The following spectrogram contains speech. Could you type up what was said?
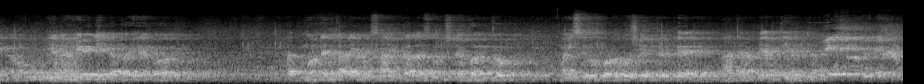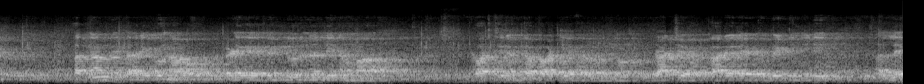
ಏನು ಏನು ಹೇಳಿಲ್ಲ ಬಹಿರಂಗವಾಗಿ. ಹದಿಮೂರನೇ ತಾರೀಕು ಸಾಯಂಕಾಲ ಸೂಚನೆ ಬಂತು. ಮೈಸೂರು ಕೊಡಗು ಕ್ಷೇತ್ರಕ್ಕೆ ನಾನೇ ಅಭ್ಯರ್ಥಿ ಅಂತ. ಹದಿನಾಲ್ಕನೇ ತಾರೀಕು ನಾವು ಬೆಳಗ್ಗೆ ಬೆಂಗಳೂರಿನಲ್ಲಿ ನಮ್ಮ ಭಾರತೀಯ ಜನತಾ ಪಾರ್ಟಿಯ ಒಂದು ರಾಜ್ಯ ಕಾರ್ಯಾಲಯಕ್ಕೆ ಭೇಟಿ ನೀಡಿ ಅಲ್ಲೇ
